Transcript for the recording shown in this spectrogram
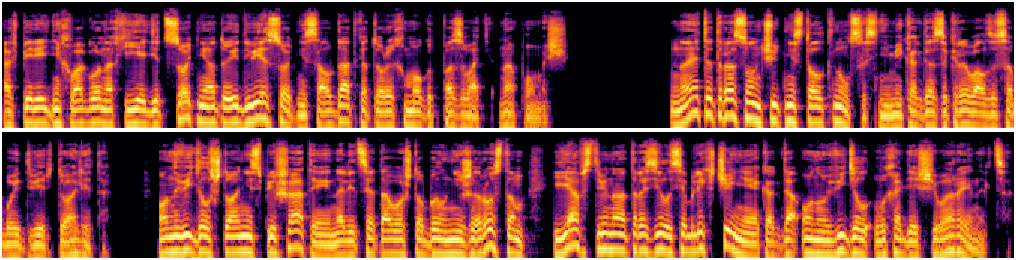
А в передних вагонах едет сотня, а то и две сотни солдат, которых могут позвать на помощь. На этот раз он чуть не столкнулся с ними, когда закрывал за собой дверь туалета. Он видел, что они спешат, и на лице того, что был ниже ростом, явственно отразилось облегчение, когда он увидел выходящего Рейнольдса.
